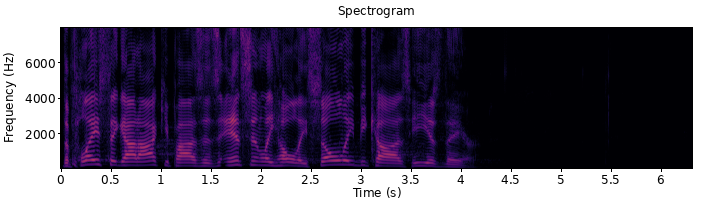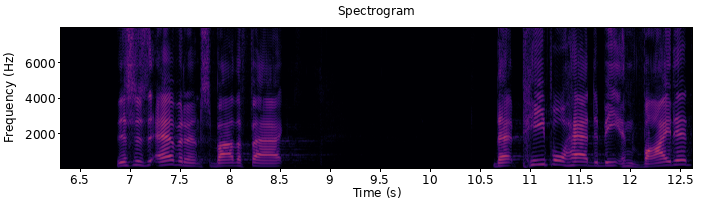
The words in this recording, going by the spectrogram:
The place that God occupies is instantly holy solely because He is there. This is evidenced by the fact that people had to be invited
